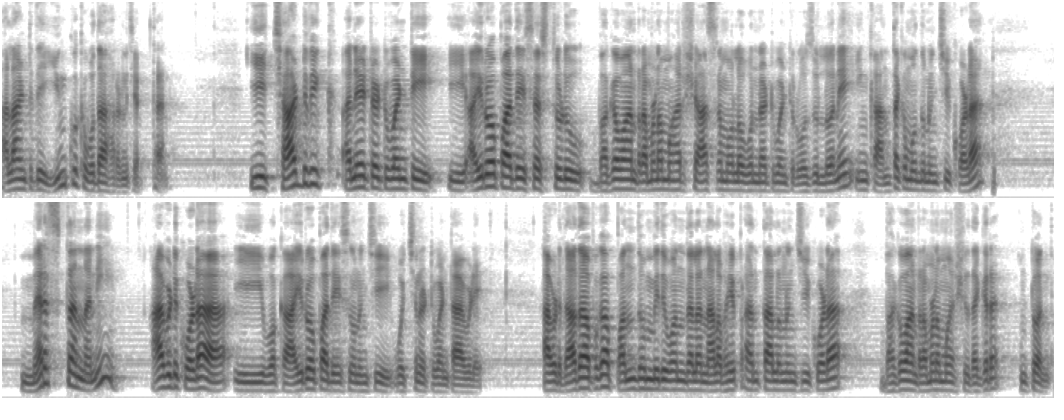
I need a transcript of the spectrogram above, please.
అలాంటిదే ఇంకొక ఉదాహరణ చెప్తాను. ఈ చాడ్విక్ అనేటటువంటి ఈ ఐరోపా దేశస్థుడు భగవాన్ రమణ మహర్షి ఆశ్రమంలో ఉన్నటువంటి రోజుల్లోనే ఇంకా అంతకుముందు నుంచి కూడా మెర్స్టన్ అని ఆవిడ కూడా ఈ ఒక ఐరోపా దేశం నుంచి వచ్చినటువంటి ఆవిడే. ఆవిడ దాదాపుగా పంతొమ్మిది వందల నలభై ప్రాంతాల నుంచి కూడా భగవాన్ రమణ మహర్షి దగ్గర ఉంటోంది.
